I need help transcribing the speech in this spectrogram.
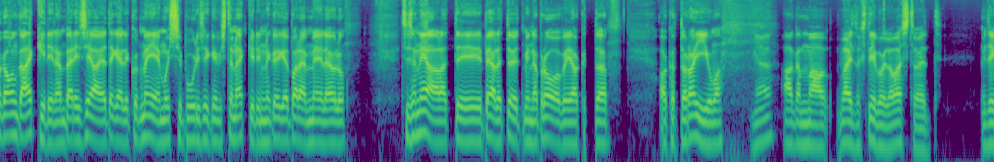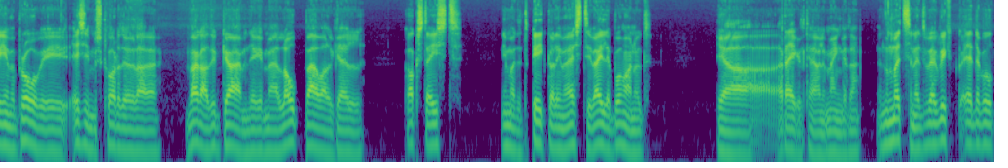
aga on ka äkiline on päris hea ja tegelikult meie Mussi puhul isegi vist on äkiline kõige parem meeleolu. siis on hea alati peale tööd minna proovi ja hakata, hakata raiuma. jah, aga ma vaidleks nii palju vastu, et me tegime proovi esimest korda üle väga tüki aja, me tegime laupäeval kell kaksteist, niimoodi, et kõik olime hästi välja puhanud ja räigelt hea oli mängida. ma mõtlesin, et kõik, et nagu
